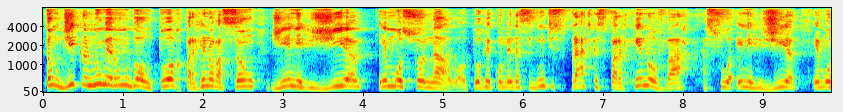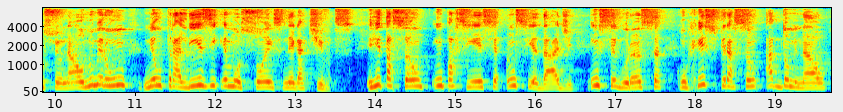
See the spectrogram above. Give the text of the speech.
Então, dica número um do autor para renovação de energia emocional. O autor recomenda as seguintes práticas para renovar a sua energia emocional. Número um, neutralize emoções negativas irritação, impaciência, ansiedade, insegurança com respiração abdominal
